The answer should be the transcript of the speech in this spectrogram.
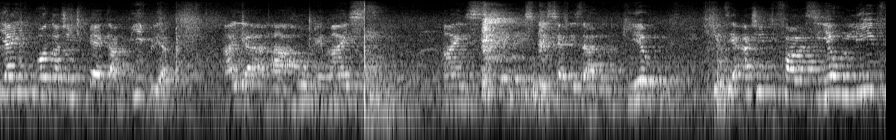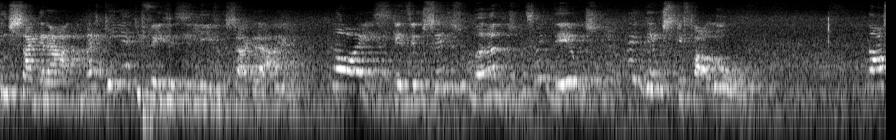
E aí quando a gente pega a Bíblia, aí a, a é mais, mais é, especializada do que eu, quer dizer, a gente fala assim, é o livro sagrado, mas quem é que fez esse livro sagrado? Nós, quer dizer, os seres humanos, não foi Deus, não é Deus que falou. Nós,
